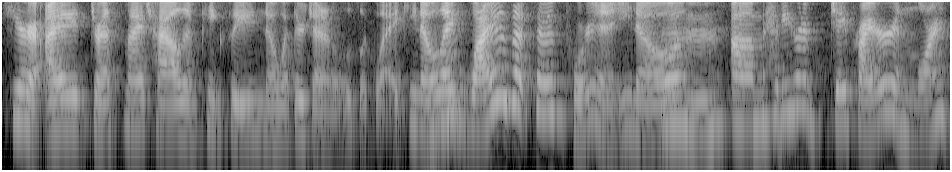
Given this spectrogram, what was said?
Here, I dress my child in pink so you know what their genitals look like. You know, Mm-hmm. like, why is that so important? You know? Mhm. Um, have you heard of Jay Pryor and Lawrence?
